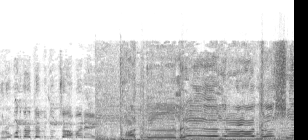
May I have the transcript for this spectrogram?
खरोखर दादा मी तुमचा आभार आहे. नशे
